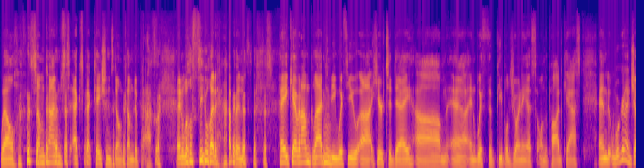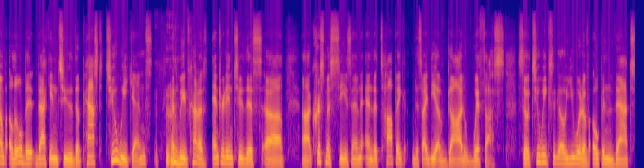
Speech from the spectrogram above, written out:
Well, sometimes expectations don't come to pass, and we'll see what happens. Hey, Kevin, I'm glad to be with you uh, here today um, uh, and with the people joining us on the podcast. And we're going to jump a little bit back into the past two weekends as we've kind of entered into this. Uh, uh, Christmas season and the topic, this idea of God with us. So, two weeks ago, you would have opened that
